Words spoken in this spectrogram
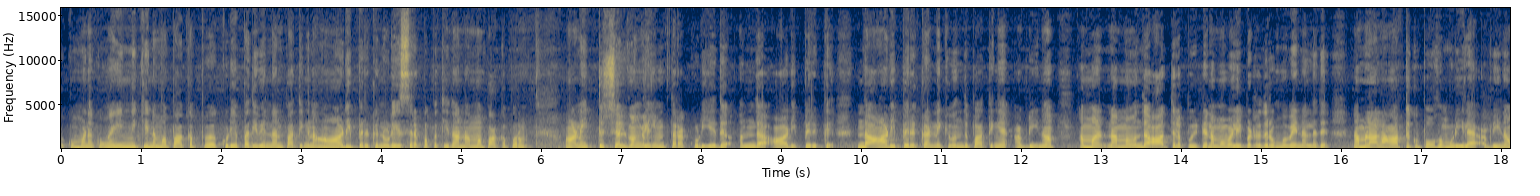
எல்லாருக்கும் வணக்கங்க. இன்னைக்கு நம்ம பார்க்க போகக்கூடிய பதிவு என்னன்னு பார்த்தீங்கன்னா ஆடிப்பெருக்கினுடைய சிறப்பை பற்றி தான் நம்ம பார்க்க போகிறோம் அனைத்து செல்வங்களையும் தரக்கூடியது அந்த ஆடிப்பெருக்கு. இந்த ஆடிப்பெருக்கு அன்னைக்கு வந்து பார்த்தீங்க அப்படின்னா நம்ம நம்ம வந்து ஆற்றுல போயிட்டு நம்ம வழிபடுறது ரொம்பவே நல்லது. நம்மளால் ஆற்றுக்கு போக முடியல அப்படின்னா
